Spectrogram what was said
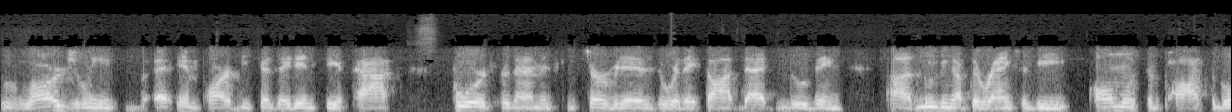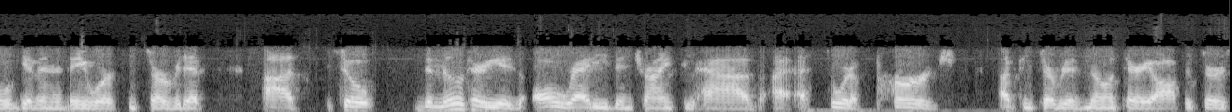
largely in part because they didn't see a path forward for them as conservatives, or they thought that moving uh, moving up the ranks would be almost impossible given that they were conservative. Uh, so the military has already been trying to have a, a sort of purge of conservative military officers.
